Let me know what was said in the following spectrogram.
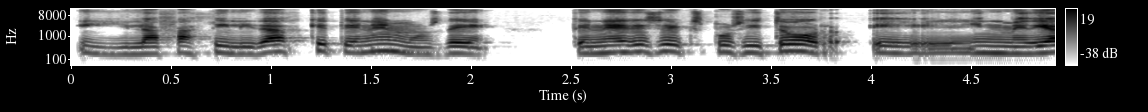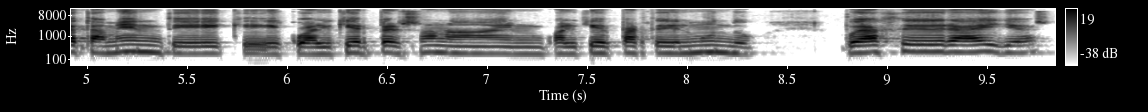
y la facilidad que tenemos de tener ese expositor eh, inmediatamente, que cualquier persona en cualquier parte del mundo pueda acceder a ellas,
